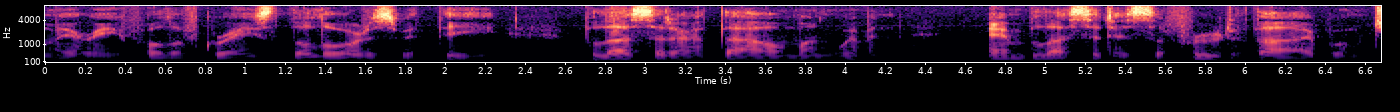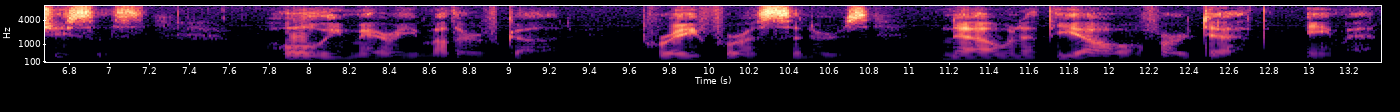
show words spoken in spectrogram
Mary, full of grace, the Lord is with thee. Blessed art thou among women, and blessed is the fruit of thy womb, Jesus. Holy Mary, Mother of God, pray for us sinners, now and at the hour of our death. Amen.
